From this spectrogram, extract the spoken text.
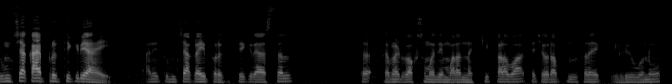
तुमच्या काय प्रतिक्रिया आहे? आणि तुमच्या काही प्रतिक्रिया असेल तर कमेंट बॉक्समध्ये मला नक्की कळवा. त्याच्यावर आपण दुसरा एक व्हिडिओ बनवू.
